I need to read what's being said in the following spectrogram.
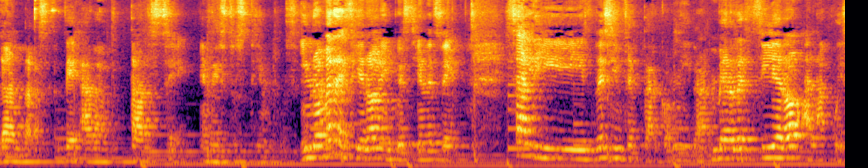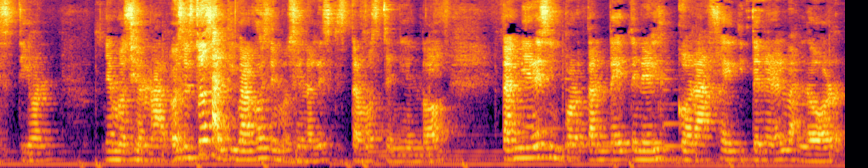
ganas de adaptarse en estos tiempos. Y no me refiero en cuestiones de salir, desinfectar comida. Me refiero a la cuestión emocional. O sea, estos altibajos emocionales que estamos teniendo, también es importante tener el coraje y tener el valor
